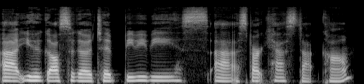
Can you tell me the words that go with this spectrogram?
Uh, you could also go to bbbsparkcast.com.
